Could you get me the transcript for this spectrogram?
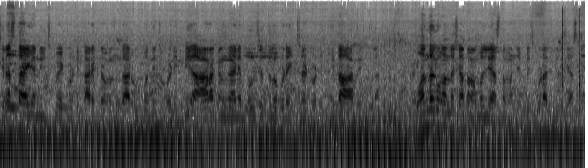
చిరస్థాయిగా నిలిచిపోయేటువంటి కార్యక్రమంగా రూపొందించబడింది. ఆ రకంగానే భవిష్యత్తులో కూడా ఇచ్చినటువంటి మిగతా హామీలు కూడా వందకు వంద శాతం అమలు చేస్తామని చెప్పేసి కూడా తెలియజేస్తాం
